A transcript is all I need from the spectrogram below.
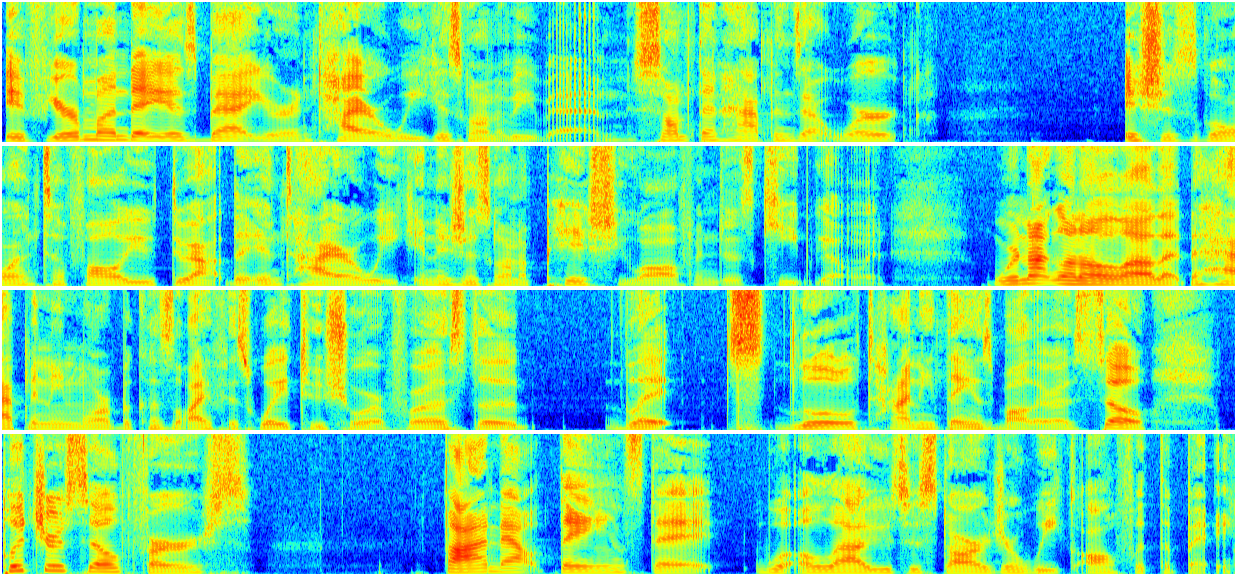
If your Monday is bad, your entire week is going to be bad. Something happens at work, it's just going to follow you throughout the entire week and it's just going to piss you off and just keep going. We're not going to allow that to happen anymore because life is way too short for us to let little tiny things bother us. So, put yourself first. Find out things that will allow you to start your week off with a bang.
